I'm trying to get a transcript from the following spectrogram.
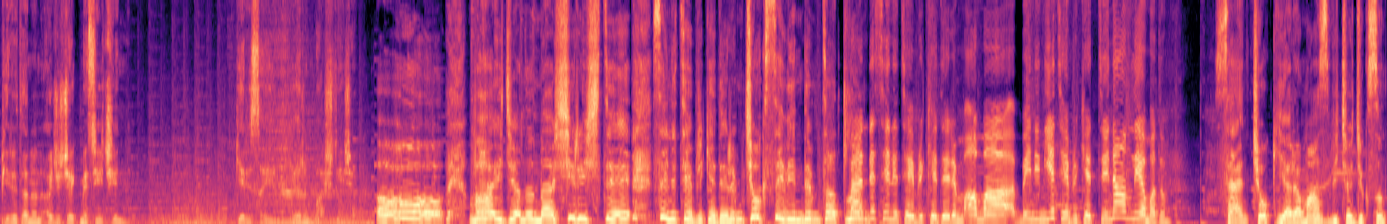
Pirita'nın acı çekmesi için geri sayım yarın başlayacak. Oo, vay canına şirişti. Seni tebrik ederim. Çok sevindim tatlım. Ben de seni tebrik ederim ama beni niye tebrik ettiğini anlayamadım. Sen çok yaramaz bir çocuksun.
